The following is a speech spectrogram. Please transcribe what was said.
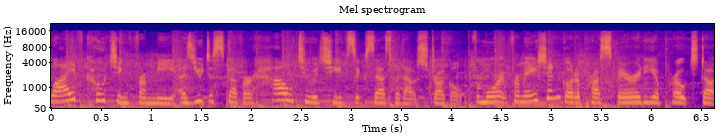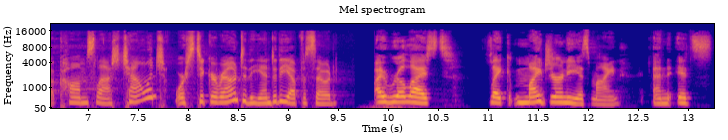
live coaching from me as you discover how to achieve success without struggle. For more information, go to prosperityapproach.com slash challenge or stick around to the end of the episode. I realized like my journey is mine and it's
